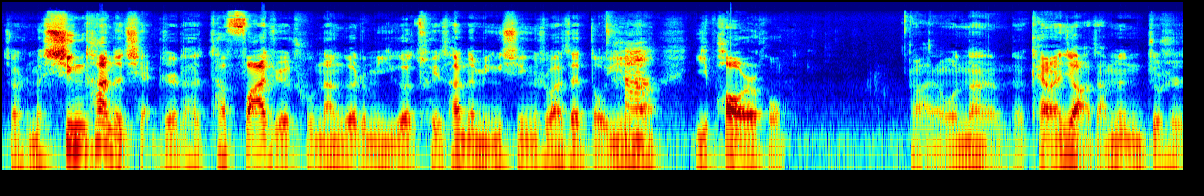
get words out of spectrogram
叫什么星探的潜质的，他他发掘出南哥这么一个璀璨的明星是吧，在抖音上一炮而红。是吧？我那那开玩笑，咱们就是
